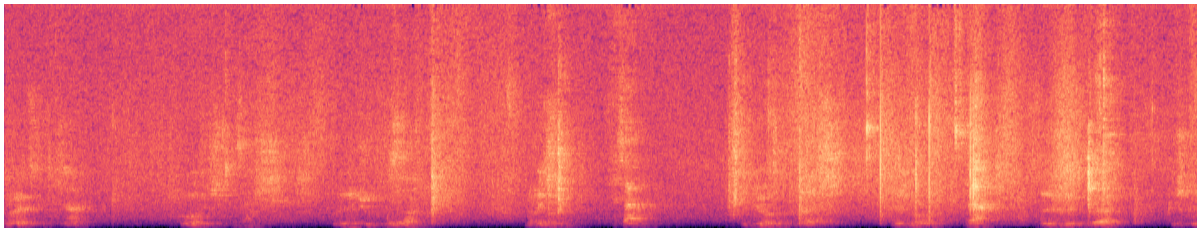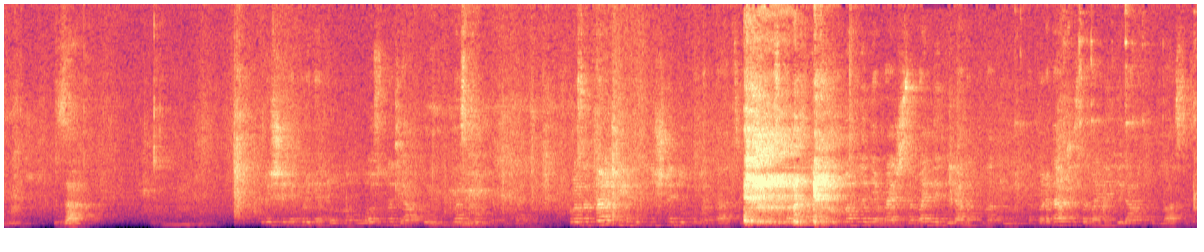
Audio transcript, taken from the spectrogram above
Доморецький. За. Володич. За. Корнійчук. За. Маріна. За. Федіонов. За. Смірнова. За. Рудницький. За. Тишковець. За. Рішення прийнято одноголосно. Дякую. Наступне питання. Про затвердження технічної документації, про відновлення меж земельних ділянок натурі та передачу земельних ділянок у власність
